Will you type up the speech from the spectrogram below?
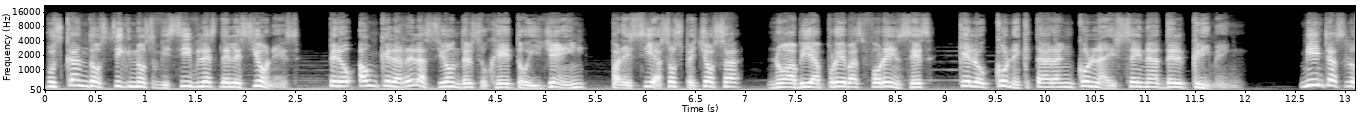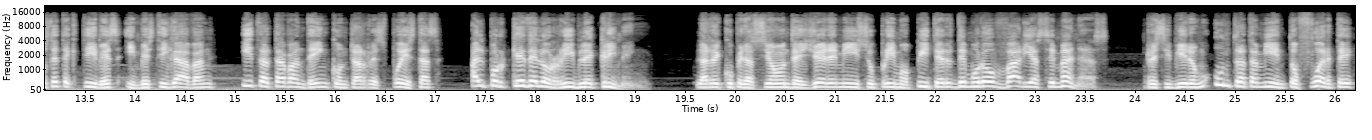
buscando signos visibles de lesiones, pero aunque la relación del sujeto y Jane parecía sospechosa, no había pruebas forenses que lo conectaran con la escena del crimen. Mientras los detectives investigaban y trataban de encontrar respuestas al porqué del horrible crimen. La recuperación de Jeremy y su primo Peter demoró varias semanas. Recibieron un tratamiento fuerte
